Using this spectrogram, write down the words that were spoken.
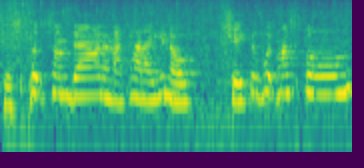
Just put some down and I kind of, you know, shape it with my spoon.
